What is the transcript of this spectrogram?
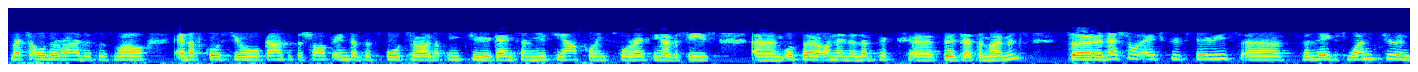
much older riders as well. And of course, your guys at the sharp end of the sport who are looking to gain some UCI points for racing overseas. Um, also on an Olympic uh, bid at the moment. So National Age Group Series, uh, the legs one, two, and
